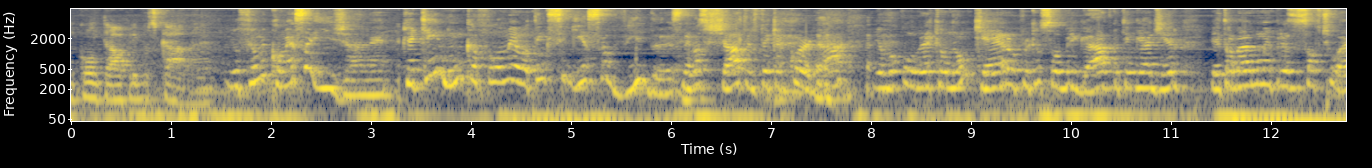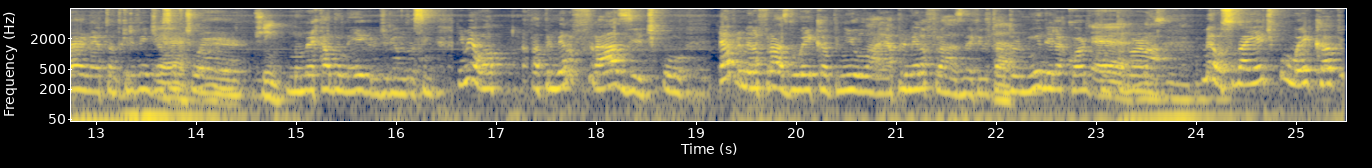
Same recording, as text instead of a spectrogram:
encontrar o que ele buscava, né? E o filme começa aí já, né? Porque quem nunca falou, meu, eu tenho que seguir essa vida, esse negócio chato de ter que acordar e eu vou pra um lugar que eu não quero porque eu sou obrigado, porque eu tenho que ganhar dinheiro. Ele trabalha numa empresa de software, né? Tanto que ele vendia É. software Sim. no mercado negro, digamos assim. E, meu, a, a primeira frase, tipo, É a primeira frase do Wake Up New lá, é a primeira frase, né? Que ele tá É. dormindo e ele acorda com o É, computador lá. Meu, isso daí é tipo wake up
